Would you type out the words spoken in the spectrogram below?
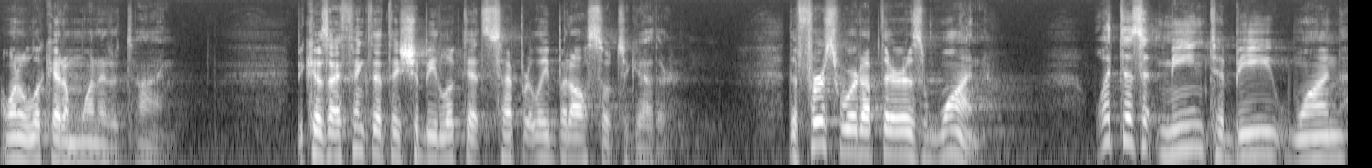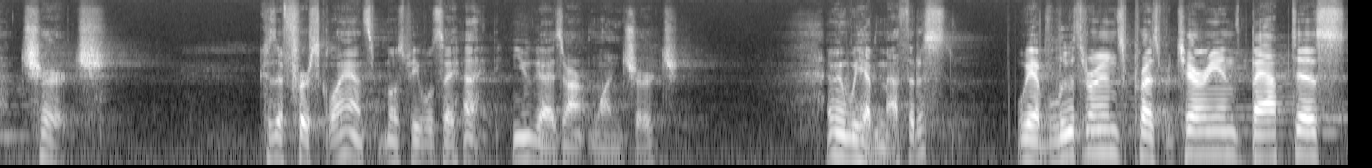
I want to look at them one at a time because I think that they should be looked at separately but also together. The first word up there is one. What does it mean to be one church? Because at first glance, most people say, you guys aren't one church. I mean, we have Methodists, we have Lutherans, Presbyterians, Baptists.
